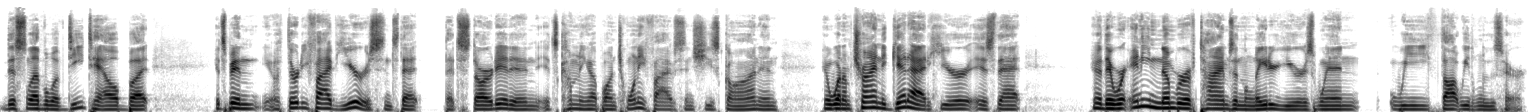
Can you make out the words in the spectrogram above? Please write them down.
this level of detail, but it's been you know 35 years since that that started, and it's coming up on 25 since she's gone. And and what I'm trying to get at here is that you know there were any number of times in the later years when we thought we'd lose her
